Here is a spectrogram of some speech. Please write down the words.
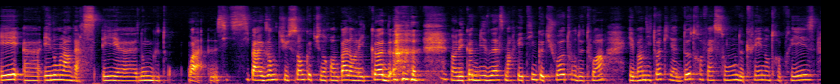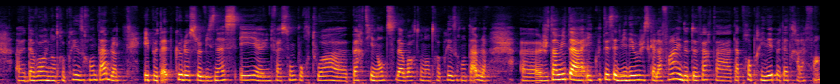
et, euh, non l'inverse. Et euh, donc voilà, si, par exemple tu sens que tu ne rentres pas dans les codes, dans les codes business marketing que tu vois autour de toi, eh ben dis-toi qu'il y a d'autres façons de créer une entreprise, euh, d'avoir une entreprise rentable, et peut-être que le slow business est euh, une façon pour toi euh, pertinente d'avoir ton entreprise rentable. je t'invite à écouter cette vidéo jusqu'à la fin et de te faire ta, ta propre idée peut-être à la fin,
